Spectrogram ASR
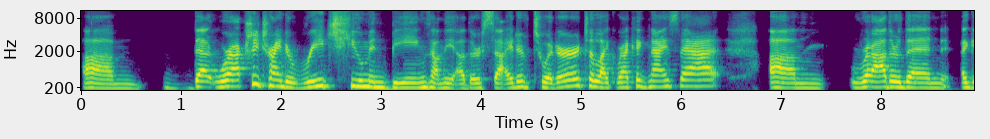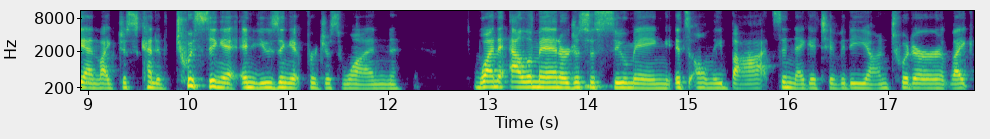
um that we're actually trying to reach human beings on the other side of twitter to like recognize that um rather than again like just kind of twisting it and using it for just one one element or just assuming it's only bots and negativity on twitter. Like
